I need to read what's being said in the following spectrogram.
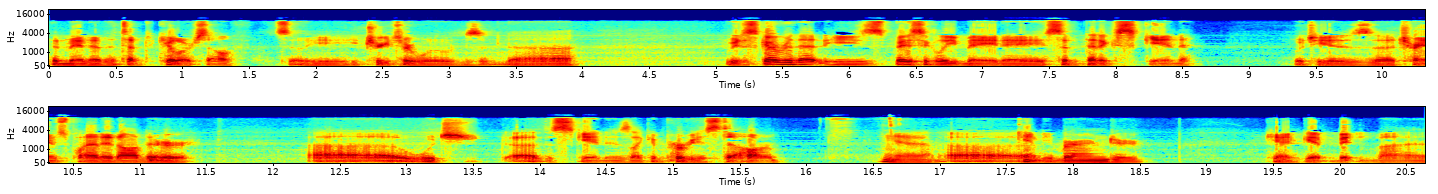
had made an attempt to kill herself. So he, he treats her wounds and uh, we discover that he's basically made a synthetic skin, which he has uh, transplanted onto her, uh, which uh, the skin is like impervious to harm. Yeah. Uh, Can't be burned or can't get bitten by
